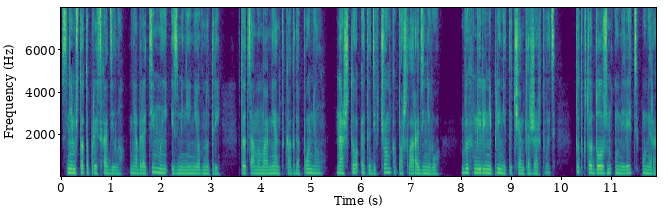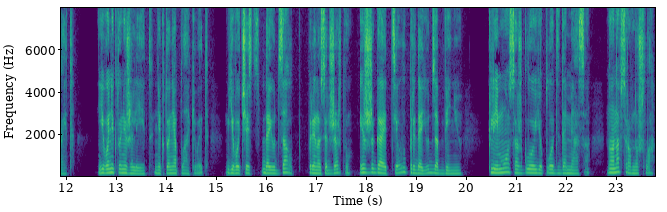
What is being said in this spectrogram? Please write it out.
С ним что-то происходило, необратимые изменения внутри. В тот самый момент, когда понял, на что эта девчонка пошла ради него. В их мире не принято чем-то жертвовать. Тот, кто должен умереть, умирает. Его никто не жалеет, никто не оплакивает. В его честь дают залп, приносят жертву и сжигает тело, предают забвению. Клеймо сожгло ее плоть до мяса, но она все равно шла.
